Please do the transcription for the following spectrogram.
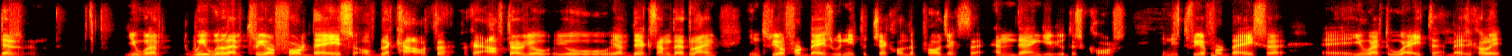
there you will have we will have three or four days of blackout okay? After you you, you have the exam deadline in three or four days we need to check all the projects uh, and then give you the scores. In these three or four days uh, uh you have to wait basically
